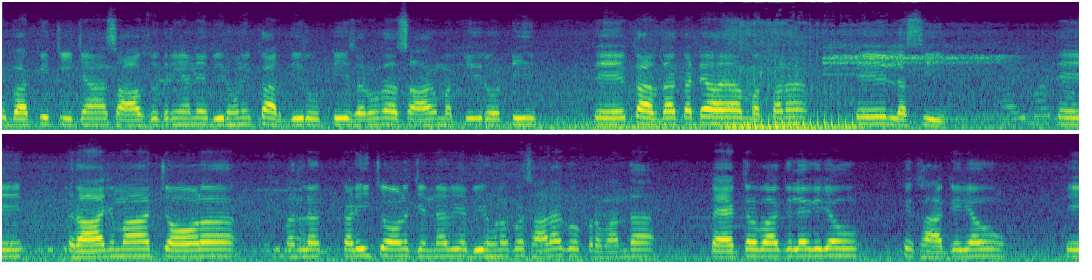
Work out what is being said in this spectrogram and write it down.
ਤੇ ਬਾਕੀ ਚੀਜ਼ਾਂ ਸਾਫ਼ ਸੁਥਰੀਆਂ ਨੇ। ਵੀਰ ਹੁਣੀ ਘਰ ਦੀ ਰੋਟੀ, ਸਰੋਂ ਦਾ ਸਾਗ, ਮੱਕੀ ਦੀ ਰੋਟੀ ਤੇ ਘਰ ਦਾ ਕੱਢਿਆ ਹੋਇਆ ਮੱਖਣ ਤੇ ਲੱਸੀ ਤੇ ਰਾਜਮਾ, ਚੌਲ, ਮਤਲਬ ਕੜੀ ਚੌਲ ਜਿੰਨਾ ਵੀ ਆ ਵੀਰ ਹੁਣਾਂ ਕੋਲ ਸਾਰਾ ਕੋਈ ਪ੍ਰਬੰਧ ਆ। ਪੈਕ ਕਰਵਾ ਕੇ ਲੈ ਕੇ ਜਾਓ ਤੇ ਖਾ ਕੇ ਜਾਓ ਤੇ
